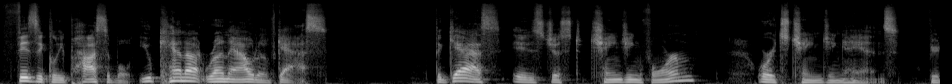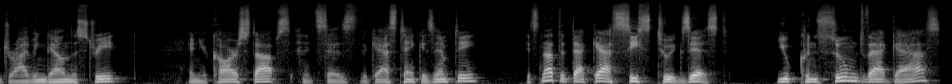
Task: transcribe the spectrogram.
physically possible. You cannot run out of gas. The gas is just changing form or it's changing hands. If you're driving down the street and your car stops and it says the gas tank is empty, it's not that that gas ceased to exist you consumed that gas,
